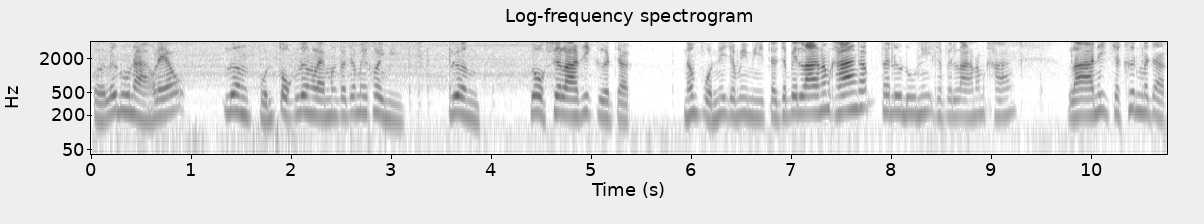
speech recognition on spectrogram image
เปิดฤดูหนาวแล้ว เรื่องฝนตกเรื่องอะไรมันก็จะไม่ค่อยมี เรื่องโรคเชื้อราที่เกิดจากน้ำฝนนี่จะไม่มี แต่จะเป็นลาน้ำค้างครับ ถ้าฤดูนี้จะเป็นลาน้ำค้าง ลานี่จะขึ้นมาจาก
